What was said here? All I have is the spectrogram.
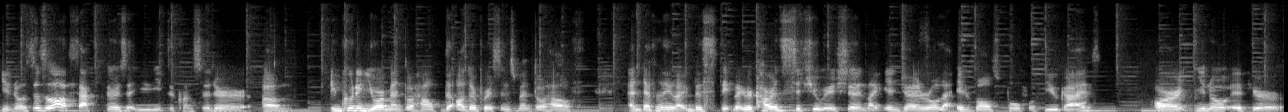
You know, so there's a lot of factors that you need to consider, um, including your mental health, the other person's mental health, and definitely like the state, like the current situation, like in general, that involves both of you guys. Or you know, if you're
